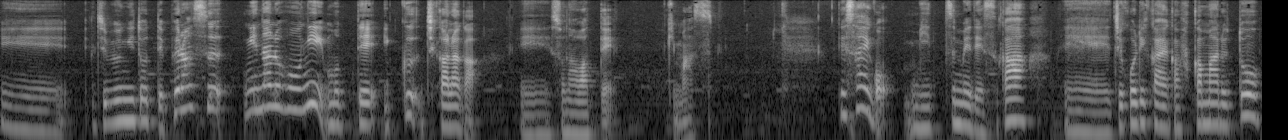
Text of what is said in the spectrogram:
えー、自分にとってプラスになる方に持っていく力が、えー、備わってきます。で最後3つ目ですが、えー、自己理解が深まると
